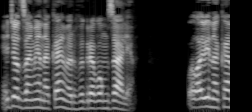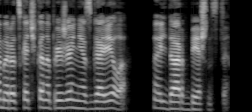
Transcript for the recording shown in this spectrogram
Идет замена камер в игровом зале. Половина камер от скачка напряжения сгорела. Эльдар в бешенстве.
